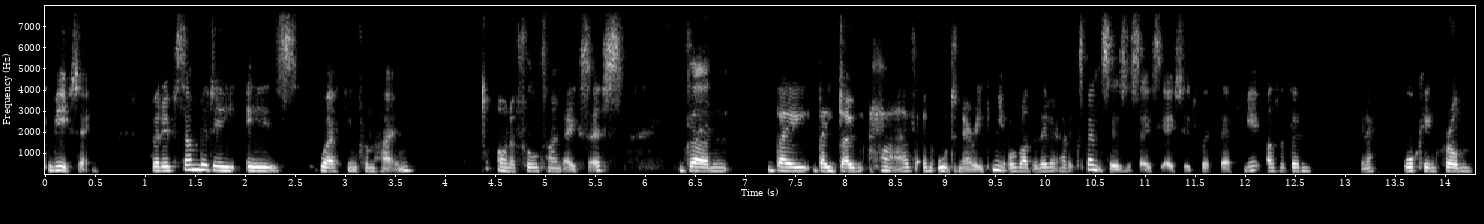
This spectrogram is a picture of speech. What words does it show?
commuting. But if somebody is working from home on a full-time basis, then they they don't have an ordinary commute, or rather, they don't have expenses associated with their commute other than you know walking from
